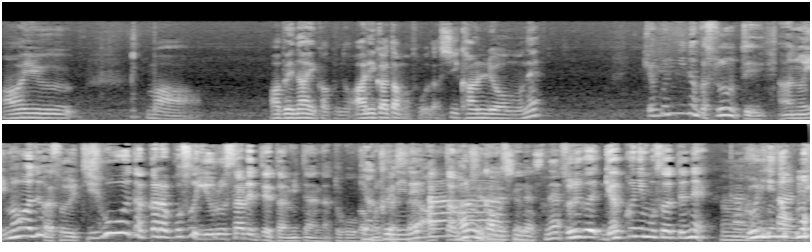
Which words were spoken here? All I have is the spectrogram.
ああいうまあ安倍内閣の在り方もそうだし官僚もね。逆になんかそういうのってあの今まではそういう地方だからこそ許されてたみたいなところがもしかしたらあったかもしれないですね。あるんかもしれないですね。それが逆にもそうやってね、うん。国のもう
